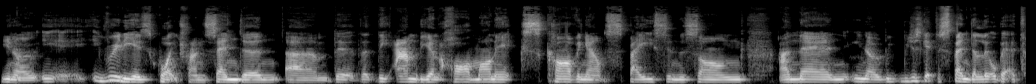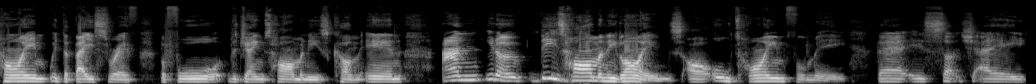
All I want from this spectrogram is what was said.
you know, it, it really is quite transcendent. Um, the, the the ambient harmonics carving out space in the song, and then you know we, we just get to spend a little bit of time with the bass riff before the James harmonies come in. And you know these harmony lines are all time for me. There is such a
